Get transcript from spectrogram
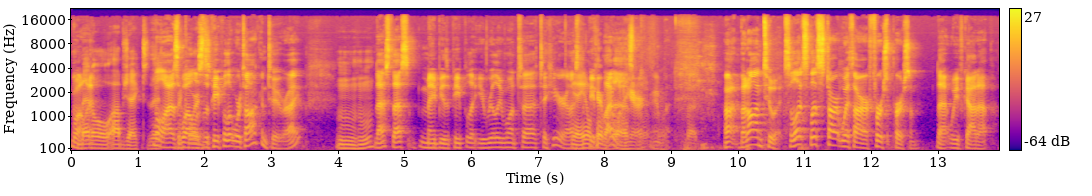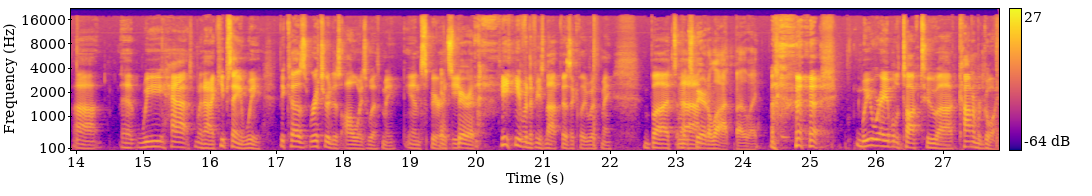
well, metal I, object. well, as records. well as the people that we're talking to, right? Mm-hmm. That's that's maybe the people that you really want to, to hear. That's yeah, you don't care about I want to hear. But, but, all right, but on to it. So let's let's start with our first person that we've got up. Uh, we have, and I keep saying we because Richard is always with me in spirit. In spirit, even if he's not physically with me. But I'm in uh, spirit a lot, by the way. we were able to talk to uh, Connor McGoy.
